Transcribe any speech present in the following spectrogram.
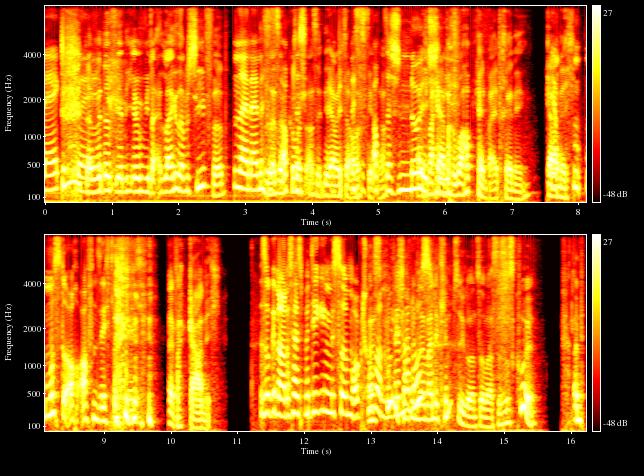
Leg Day. damit das hier nicht irgendwie la- langsam schief wird. Nein, nein, das ist optisch, komisch aussieht. Nee, aber ich glaube, das es ist geht noch. optisch null Weil ich mache ja einfach überhaupt kein Beitraining. Gar Ja, nicht. Musst du auch offensichtlich nicht. Einfach gar nicht. so genau, das heißt, bei dir ging es so im Oktober, cool, ich November schaffe los? mittlerweile Klimmzüge und sowas. Das ist cool. Und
